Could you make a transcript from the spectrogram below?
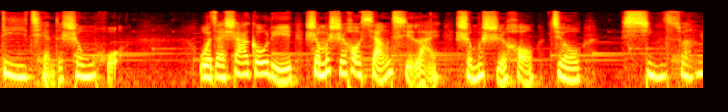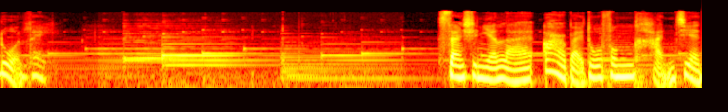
低浅的生活。”我在沙沟里，什么时候想起来，什么时候就心酸落泪。三十年来，二百多封函件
